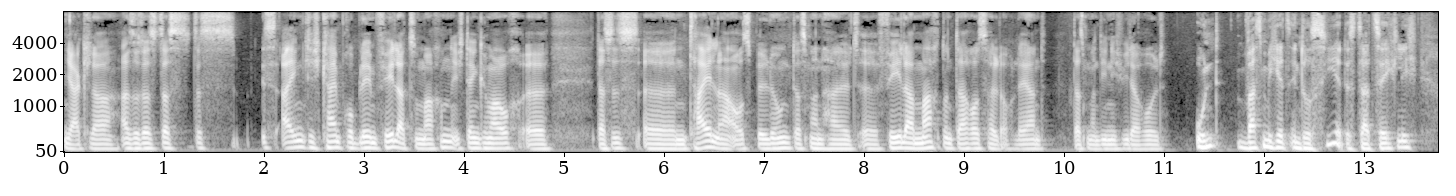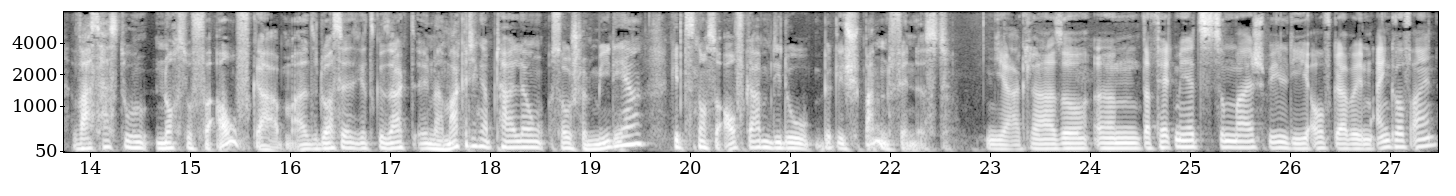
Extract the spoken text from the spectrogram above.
Ja, klar. Also das, das, das ist eigentlich kein Problem, Fehler zu machen. Ich denke mal auch, äh, das ist äh, ein Teil einer Ausbildung, dass man halt äh, Fehler macht und daraus halt auch lernt, dass man die nicht wiederholt. Und was mich jetzt interessiert, ist tatsächlich, was hast du noch so für Aufgaben? Also du hast ja jetzt gesagt, in der Marketingabteilung, Social Media, gibt es noch so Aufgaben, die du wirklich spannend findest? Ja, klar. Also ähm, da fällt mir jetzt zum Beispiel die Aufgabe im Einkauf ein.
